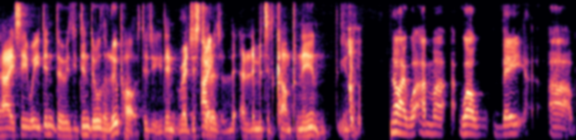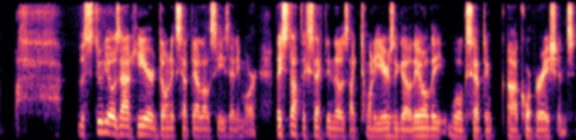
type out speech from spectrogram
Ah, you see, what you didn't do is you didn't do all the loopholes, did you? You didn't register I- as a, li- a limited company, and you know. No, I, I'm. Uh, well, they. Uh, the studios out here don't accept LLCs anymore. They stopped accepting those like 20 years ago. They only will accept uh, corporations.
